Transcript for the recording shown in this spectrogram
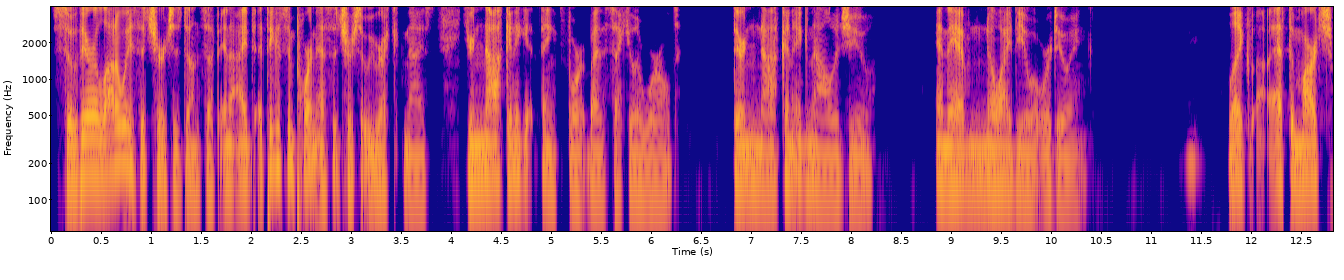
so there are a lot of ways the church has done stuff. And I, I think it's important as the church that we recognize you're not going to get thanked for it by the secular world. They're not going to acknowledge you and they have no idea what we're doing. Like uh, at the march,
